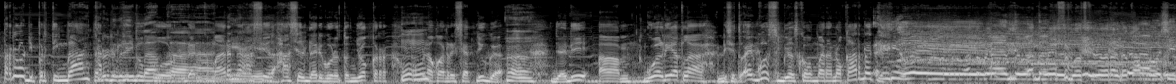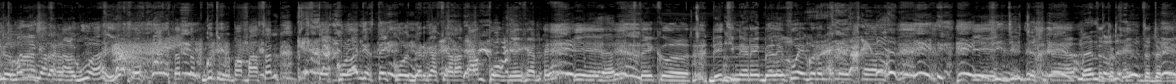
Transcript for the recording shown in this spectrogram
perlu dipertimbangkan Perlu begitu, Pur. dipertimbangkan. Dan kemarin Iya, hasil iya. hasil dari gue nonton Joker, gue melakukan riset juga. Jadi gue lihat lah di situ. Eh gue sebioskop sama Rano Karno cuy. Atau mantap. sebioskop sama Rano Karno. Apa sih, Dul Cuma dia nggak Masal? kenal gue. Tetap gue cuma papasan. Stay cool aja, stay cool biar gak kayak orang kampung ya kan. Iya, stay cool. Di Cinere Bellevue gue nontonnya. Iya. cocok. Mantap Cocok dah. ya, cocok ya.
